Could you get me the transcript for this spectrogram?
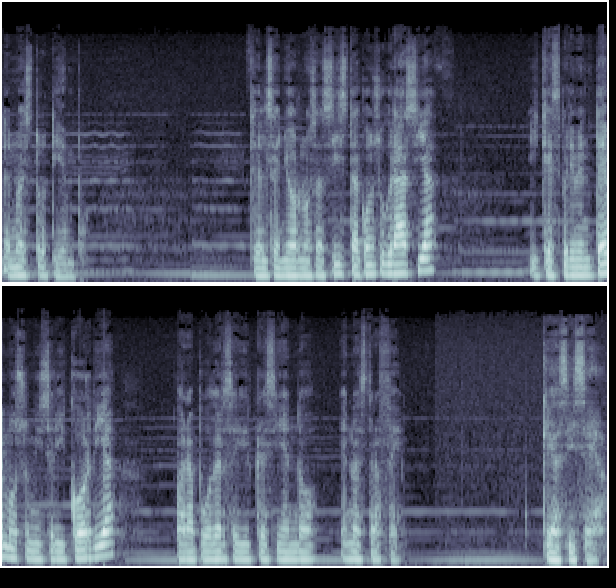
de nuestro tiempo. Que el Señor nos asista con su gracia y que experimentemos su misericordia para poder seguir creciendo en nuestra fe. Que así sea.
